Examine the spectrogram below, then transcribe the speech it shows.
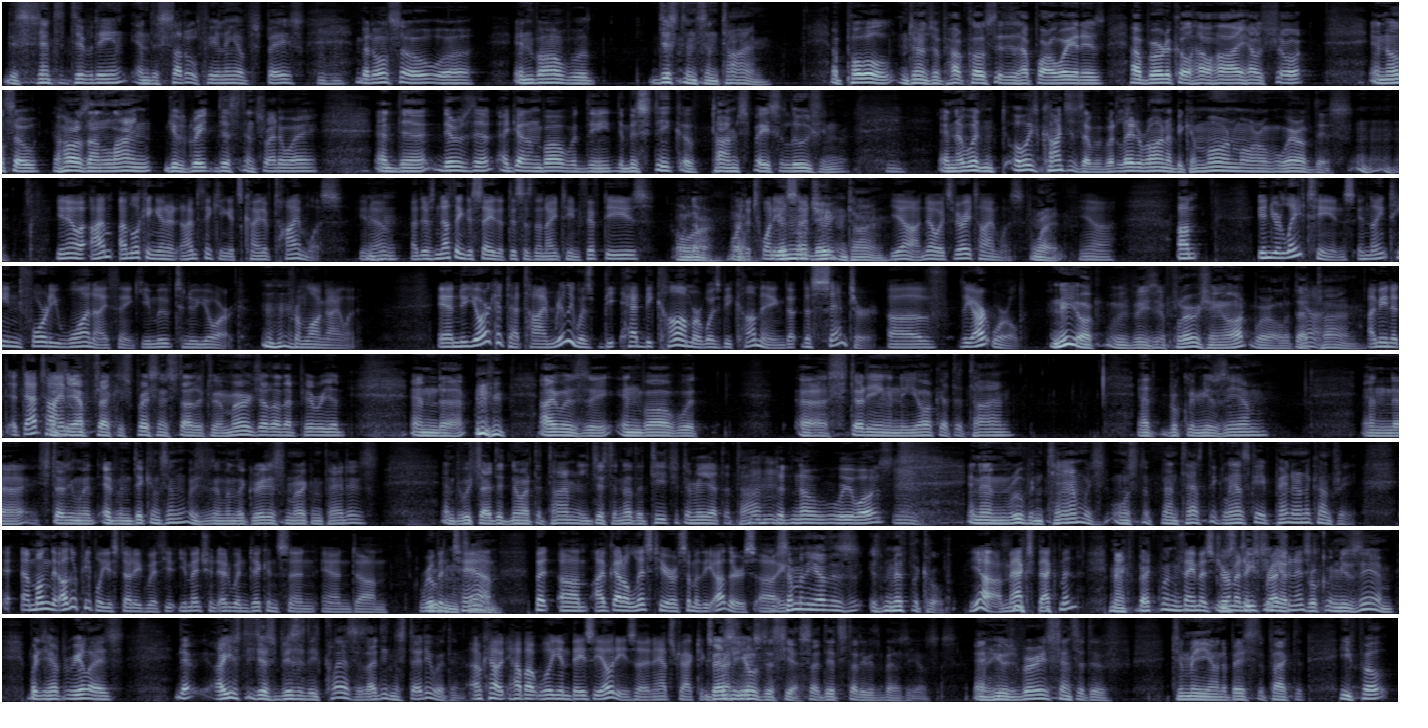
the sensitivity and, and the subtle feeling of space, mm-hmm. but also uh, involved with distance and time. A pole in terms of how close it is, how far away it is, how vertical, how high, how short, and also the horizontal line gives great distance right away. And uh, there was that I got involved with the, the mystique of time space illusion. Hmm. And I wasn't always conscious of it, but later on I became more and more aware of this. you know, I'm I'm looking at it and I'm thinking it's kind of timeless. You know, mm-hmm. uh, there's nothing to say that this is the 1950s or, oh, no, or no. the 20th There's century. No date and time. Yeah, no, it's very timeless. Right. Yeah. Um, in your late teens, in 1941, I think, you moved to New York mm-hmm. from Long Island. And New York at that time really was be, had become or was becoming the, the center of the art world. New York was a flourishing art world at that yeah. time. I mean, at, at that time, the abstract expression started to emerge out of that period, and uh, I was uh, involved with uh, studying in New York at the time at Brooklyn Museum, and uh, studying with Edwin Dickinson, which is one of the greatest American painters, and which I didn't know at the time. He's just another teacher to me at the time. Mm-hmm. Didn't know who he was. Mm. And then Reuben Tam, which was a fantastic landscape painter in the country. Among the other people you studied with, you, you mentioned Edwin Dickinson and um, Reuben, Reuben Tam. Tam. But um, I've got a list here of some of the others. Uh, some of the others is mythical. Yeah, Max Beckmann. Max Beckmann, famous German expressionist, at Brooklyn Museum. But you have to realize I used to just visit his classes. I didn't study with him. Okay, how about William Baziotes, an abstract expressionist? Baziotes, yes, I did study with Baziotes, and he was very sensitive to me on the basis of the fact that he felt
